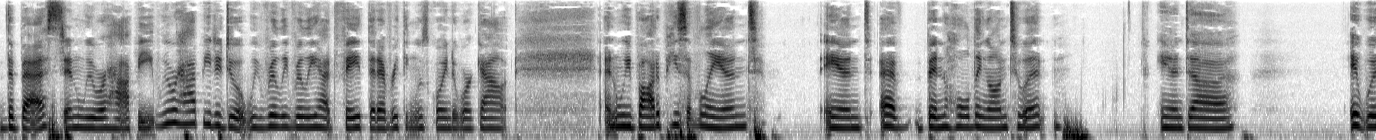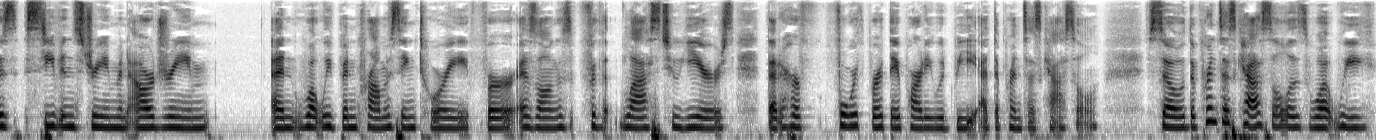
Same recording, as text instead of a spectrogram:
the best and we were happy. We were happy to do it. We really, really had faith that everything was going to work out. And we bought a piece of land and have been holding on to it. And uh, it was Steven's dream and our dream and what we've been promising Tori for as long as for the last two years that her fourth birthday party would be at the Princess Castle. So the Princess Castle is what we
